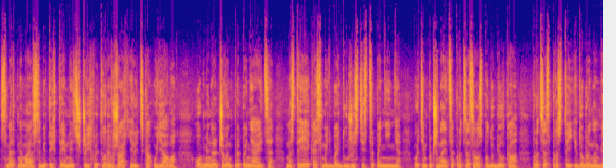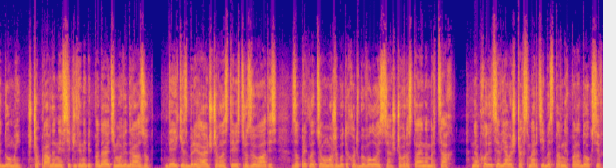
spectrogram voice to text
Смерть не має в собі тих таємниць, що їх витворив жах і людська уява. Обмін речовин припиняється, настає якась мить байдужості, сцепеніння, потім починається процес розпаду білка, процес простий і добре нам відомий. Щоправда, не всі клітини підпадають йому відразу. Деякі зберігають ще властивість розвиватись. За приклад цьому може бути хоч би волосся, що виростає на мерцях. Не обходиться в явищах смерті і без певних парадоксів.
